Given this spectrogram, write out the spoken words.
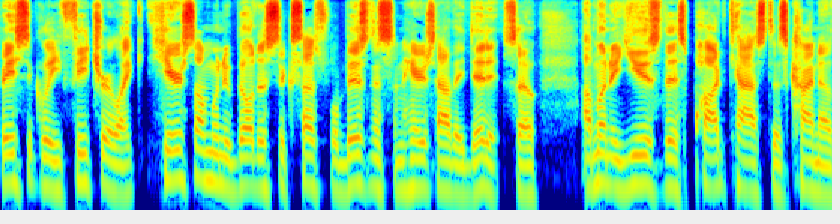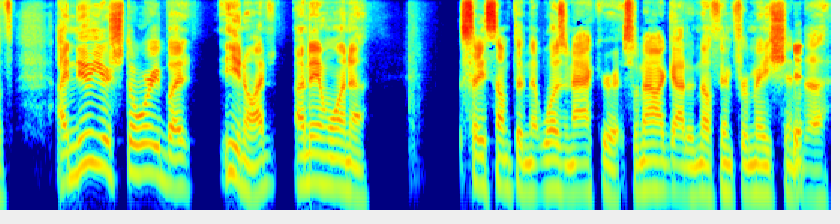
basically feature like here's someone who built a successful business and here's how they did it. So I'm going to use this podcast as kind of I knew your story, but you know I I didn't want to say something that wasn't accurate. So now I got enough information yeah. to.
